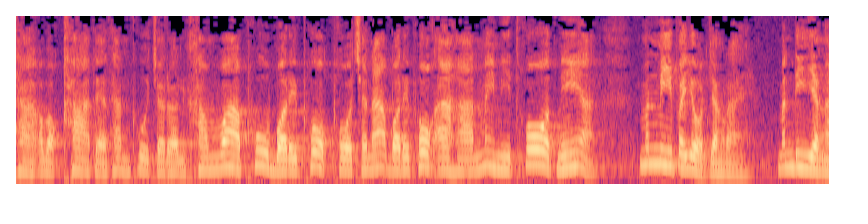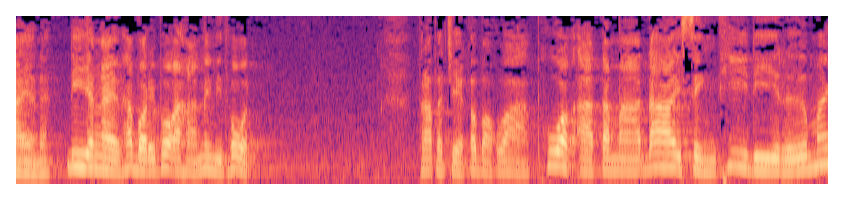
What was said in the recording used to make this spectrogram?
ชาก็บอกข้าแต่ท่านผู้เจริญคำว่าผู้บริโภคโภชนะ บริโภคอาหารไม่มีโทษนี้มันมีประโยชน์อย่างไร มันดียังไงนะดียังไง ถ้าบริโภคอาหารไม่มีโทษ พระประเจกก็บอกว่า พวกอาตมาได้สิ่งที่ดีหรือไม่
